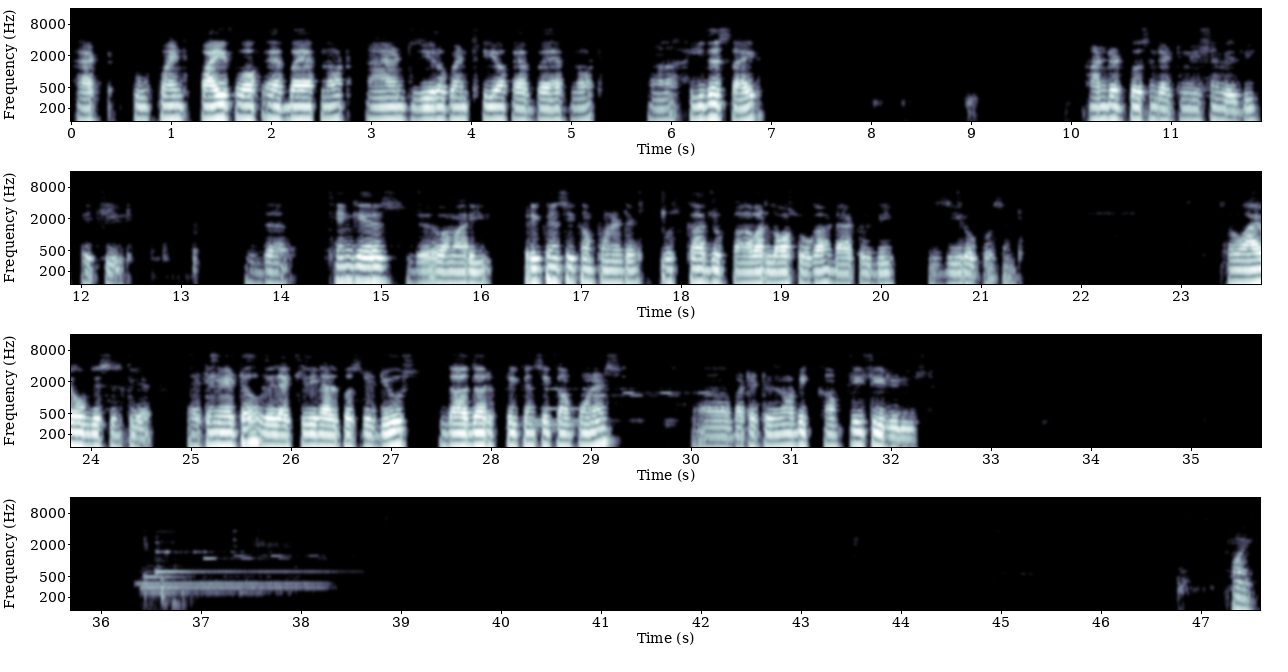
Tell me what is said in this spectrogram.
at 2.5 of f by f naught and 0.3 of f by f naught on either side 100% attenuation will be achieved the thing here is जो हमारी frequency component है उसका जो power loss होगा that will be 0% so I hope this is clear the attenuator will actually help us reduce the other frequency components uh, but it will not be completely reduced. Fine.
